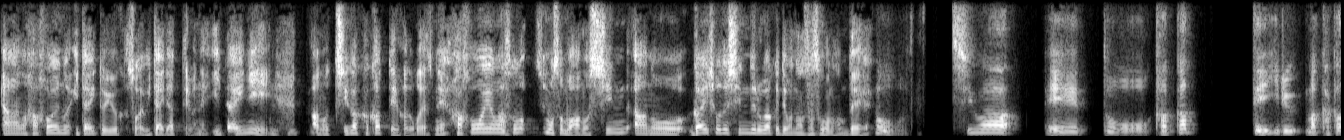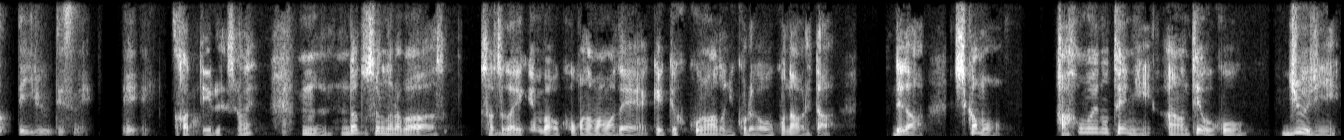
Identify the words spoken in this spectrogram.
あの母親の遺体というか、そう、遺体であってるよね。遺体に、と。あの血がかかっているかどうかですね。母親はそのそもそもあの死んあの外傷で死んでるわけではなさそうなので、そう。血は、えーっと、かかっている。まあ、かかっているですね。えーかかっている。るですよね。うん。だとするならば、殺害現場はここのままで、結局この後にこれが行われた。でだ、しかも、母親の手に、あの手をこう、十字に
